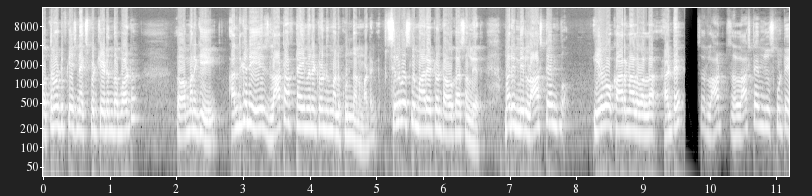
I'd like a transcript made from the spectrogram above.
కొత్త నోటిఫికేషన్ ఎక్స్పెక్ట్ చేయడంతో పాటు మనకి అందుకని లాట్ ఆఫ్ టైం అనేటువంటిది మనకు ఉందన్నమాట సిలబస్లు మారేటువంటి అవకాశం లేదు. మరి మీరు లాస్ట్ టైం ఏవో కారణాల వల్ల అంటే సో లాస్ట్ లాస్ట్ టైం చూసుకుంటే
